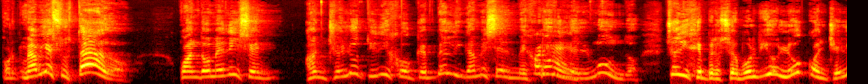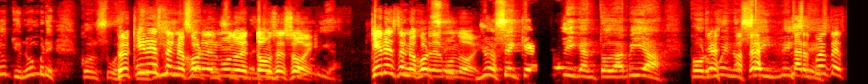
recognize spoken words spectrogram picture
Porque me había asustado cuando me dicen, Ancelotti dijo que Bellingham es el mejor del mundo. Yo dije, pero se volvió loco Ancelotti, un hombre con su. ¿Pero quién es el mejor del mundo entonces hoy? ¿Quién es el mejor del mundo hoy? Yo sé que Bellingham todavía por buenos seis meses. La respuesta es,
